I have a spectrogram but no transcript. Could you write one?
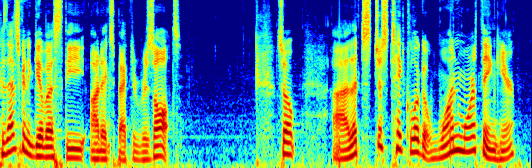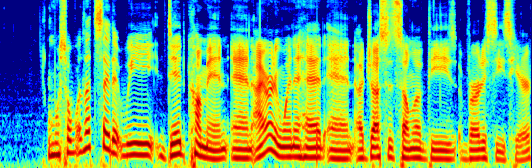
because that's going to give us the unexpected results. So uh, let's just take a look at one more thing here. So let's say that we did come in and I already went ahead and adjusted some of these vertices here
